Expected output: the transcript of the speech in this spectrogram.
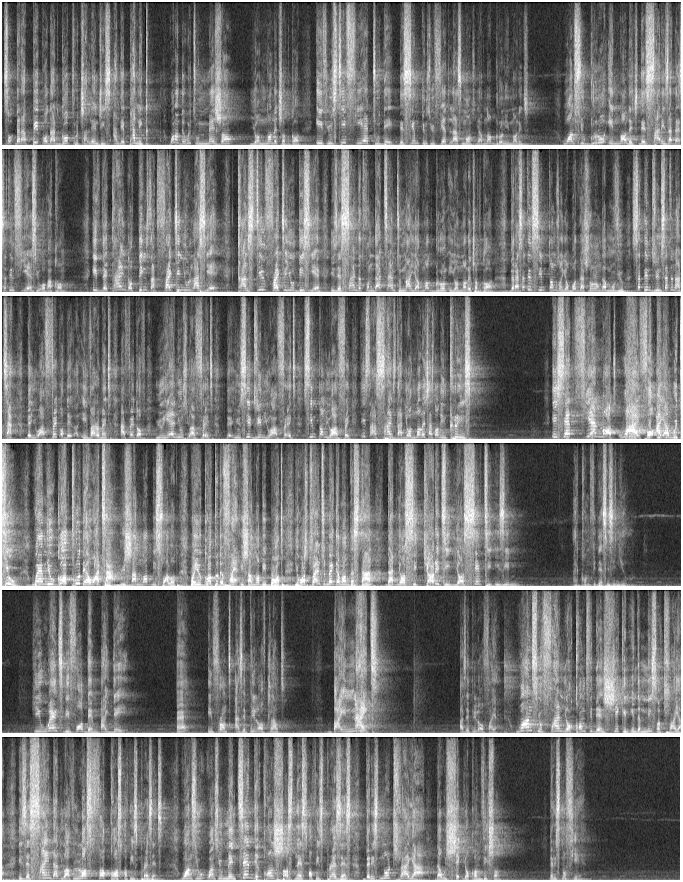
So there are people that go through challenges and they panic. One of the way to measure your knowledge of God, if you still fear today the same things you feared last month, you have not grown in knowledge. Once you grow in knowledge, the sign is that there are certain fears you overcome. If the kind of things that frightened you last year can still frighten you this year, is a sign that from that time to now you have not grown in your knowledge of God. There are certain symptoms on your body that should no longer move you, certain dreams, certain attack, but you are afraid of the environment, afraid of you hear news, you are afraid, you see dream, you are afraid, symptom, you are afraid. These are signs that your knowledge has not increased. He said, Fear not. Why? For I am with you. When you go through the water, you shall not be swallowed. When you go through the fire, you shall not be burnt. He was trying to make them understand that your security, your safety is in Him. My confidence is in you. He went before them by day, eh, in front as a pillar of cloud. By night, as a pillar of fire. Once you find your confidence shaking in the midst of trial, is a sign that you have lost focus of his presence. Once you once you maintain the consciousness of his presence, there is no trial that will shake your conviction. There is no fear.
